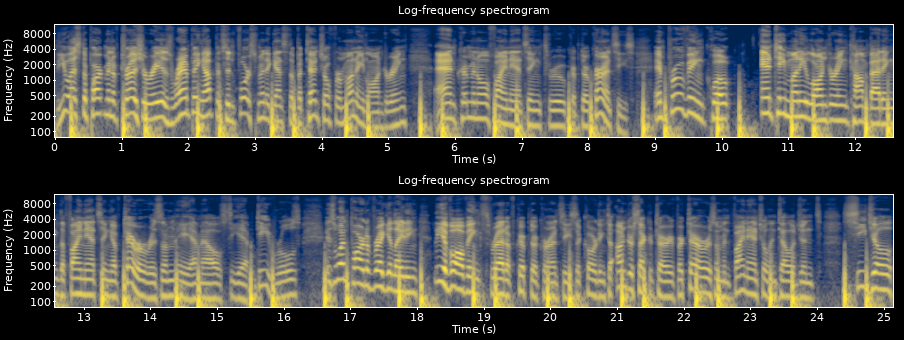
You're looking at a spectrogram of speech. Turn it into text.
The U.S. Department of Treasury is ramping up its enforcement against the potential for money laundering and criminal financing through cryptocurrencies, improving, quote, anti-money laundering combating the financing of terrorism AML CFT rules is one part of regulating the evolving threat of cryptocurrencies according to Undersecretary for Terrorism and Financial Intelligence Sigal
